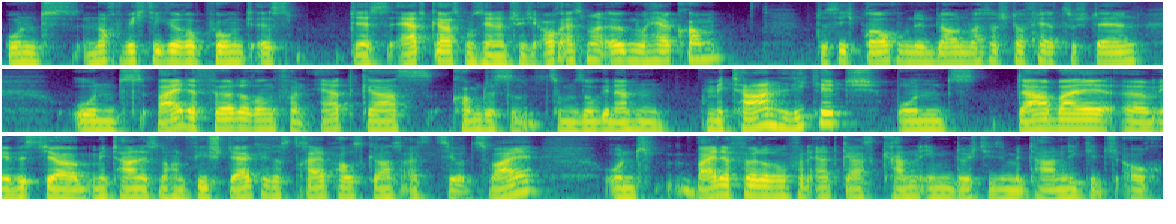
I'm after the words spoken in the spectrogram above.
Und noch wichtigerer Punkt ist, das Erdgas muss ja natürlich auch erstmal irgendwo herkommen das ich brauche, um den blauen Wasserstoff herzustellen. Und bei der Förderung von Erdgas kommt es zum sogenannten Methan-Leakage. Und dabei, äh, ihr wisst ja, Methan ist noch ein viel stärkeres Treibhausgas als CO2. Und bei der Förderung von Erdgas kann eben durch diese Methan-Leakage auch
